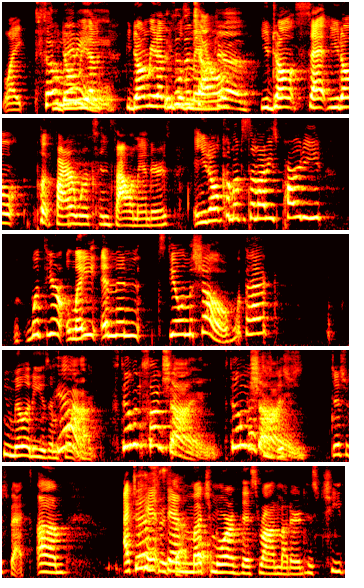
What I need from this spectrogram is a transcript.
like So you don't read many. other, you don't read other This people's mail of- you don't set you don't put fireworks in salamanders and you don't come up to somebody's party with your late and then stealing the show what the heck humility is important Yeah, still in sunshine, still in shine. dis- disrespect. Um, I can't stand much more of this. Ron muttered, his teeth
